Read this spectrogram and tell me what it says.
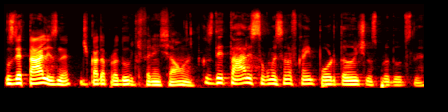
os detalhes, né, de cada O produto. diferencial, né? Porque os detalhes estão começando a ficar importantes nos produtos, né?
